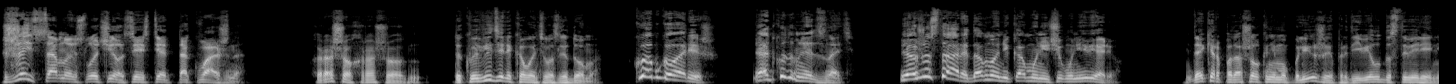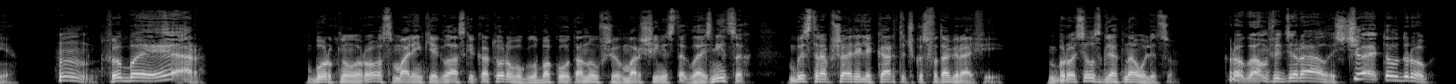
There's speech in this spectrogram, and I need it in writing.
Жизнь со мной случилась, если это так важно. Хорошо, хорошо. Так вы видели кого-нибудь возле дома? Коп, говоришь? Откуда мне это знать? Я уже старый, давно никому ничему не верю. Деккер подошел к нему ближе и предъявил удостоверение. «Хм, ФБР!» Буркнул Росс, маленькие глазки которого, глубоко утонувшие в морщинистых глазницах, быстро обшарили карточку с фотографией. Бросил взгляд на улицу. «Кругом федералы. С чего это вдруг?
